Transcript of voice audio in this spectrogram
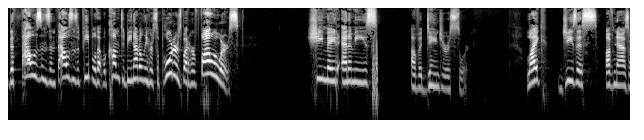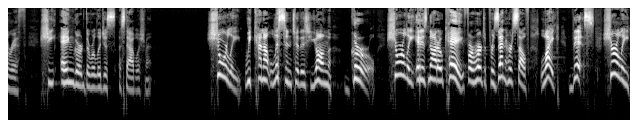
the thousands and thousands of people that would come to be not only her supporters, but her followers, she made enemies of a dangerous sort. Like Jesus of Nazareth, she angered the religious establishment. Surely we cannot listen to this young girl. Surely it is not okay for her to present herself like this. Surely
